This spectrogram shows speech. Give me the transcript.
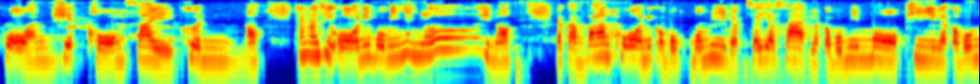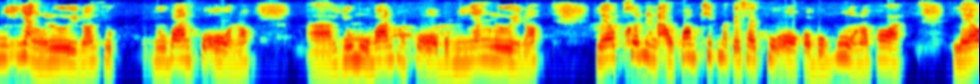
คโอหันเฮ็ดของใส่เพิ่นเนาะทั้งๆที่โอนี่บ่มีหยังเลยเนาะแล้วก็บ้านคโอนี่ก็บ่บ่มีแบบไสยศาสตร์แล้วก็บ่มีหมอผีแล้วก็บ่มีหยังเลยเนาะอยู่อยู่บ้านคโอเนาะอ่าอยู่หมู่บ้านของคโอบ่มีหยังเลยเนาะแล้วเพิ่นนั่นเอาความคิดมาแต่ใส่ครูโอก็บ่ฮู้เนาะเพราะว่าแล้ว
